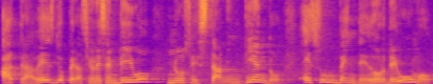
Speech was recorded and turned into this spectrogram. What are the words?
a través de operaciones en vivo nos está mintiendo, es un vendedor de humo,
